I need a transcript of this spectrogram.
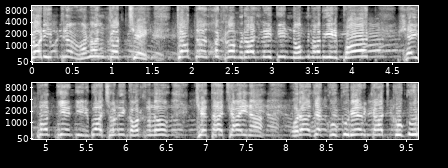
চরিত্র হনন করছে। যত রকম রাজনীতির নোংরামির পথ, সেই পথ দিয়ে নির্বাচনে কখনো জেতা চায় না। ওরা যে কুকুরের কাজ কুকুর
